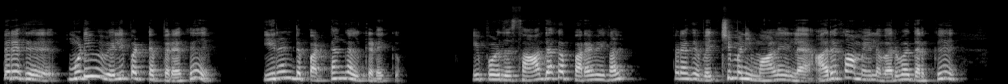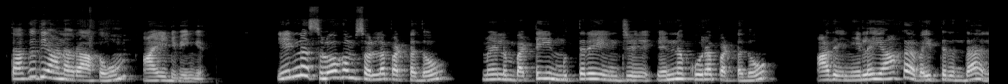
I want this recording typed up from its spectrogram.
பிறகு முடிவு வெளிப்பட்ட பிறகு இரண்டு பட்டங்கள் கிடைக்கும். இப்பொழுது சாதக பறவைகள் பிறகு வெற்றிமணி மாலையில் அருகாமையில் வருவதற்கு தகுதியானவராகவும் ஆயிடுவீங்க. என்ன சுலோகம் சொல்லப்பட்டதோ மேலும் பட்டியின் முத்திரை என்று என்ன கூறப்பட்டதோ அதை நிலையாக வைத்திருந்தால்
